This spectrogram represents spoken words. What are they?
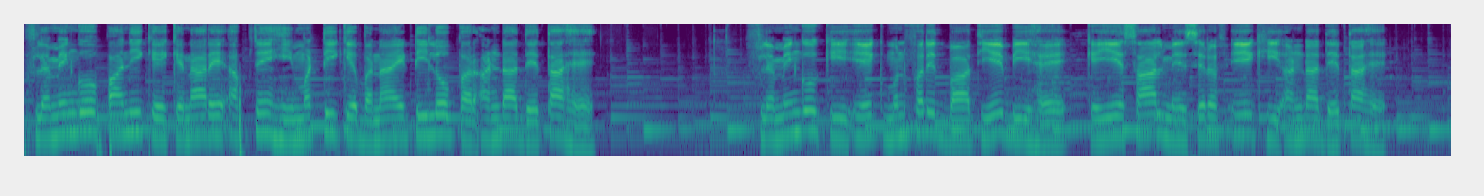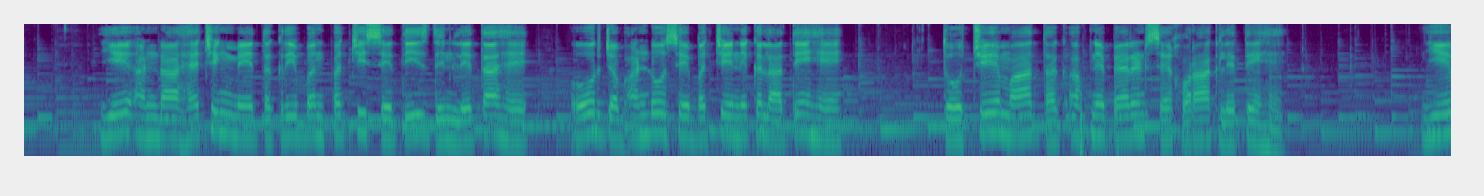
फ्लेमिंगो पानी के किनारे अपने ही मट्टी के बनाए टीलों पर अंडा देता है। फ्लेमिंगो की एक मुनफरद बात यह भी है कि ये साल में सिर्फ़ एक ही अंडा देता है। ये अंडा हैचिंग में तकरीबन 25 से 30 दिन लेता है और जब अंडों से बच्चे निकल आते हैं तो छः माह तक अपने पेरेंट्स से खुराक लेते हैं। ये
